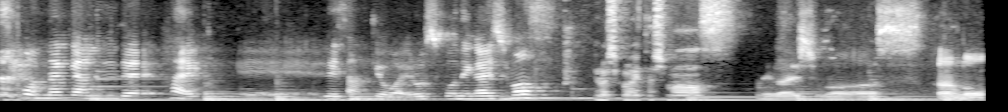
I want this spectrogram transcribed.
こんな感じではい、えー、レイさん今日はよろしくお願いします。よろしくお願いいたします。お願いします。あの、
